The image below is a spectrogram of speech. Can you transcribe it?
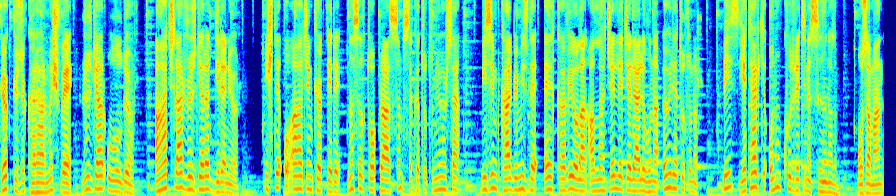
Gökyüzü kararmış ve rüzgar uğulduyor. Ağaçlar rüzgara direniyor. İşte o ağacın kökleri nasıl toprağa sımsıkı tutunuyorsa bizim kalbimiz de el kavi olan Allah Celle Celaluhu'na öyle tutunur. Biz yeter ki onun kudretine sığınalım. O zaman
